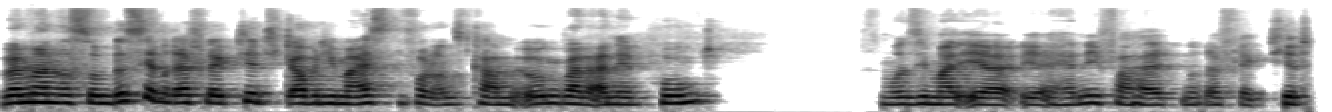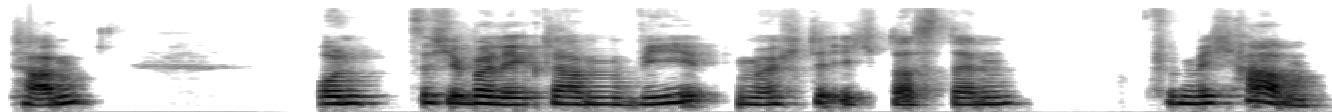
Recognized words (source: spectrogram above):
wenn man das so ein bisschen reflektiert, ich glaube, die meisten von uns kamen irgendwann an den Punkt, wo sie mal ihr, ihr Handyverhalten reflektiert haben und sich überlegt haben, wie möchte ich das denn für mich haben?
